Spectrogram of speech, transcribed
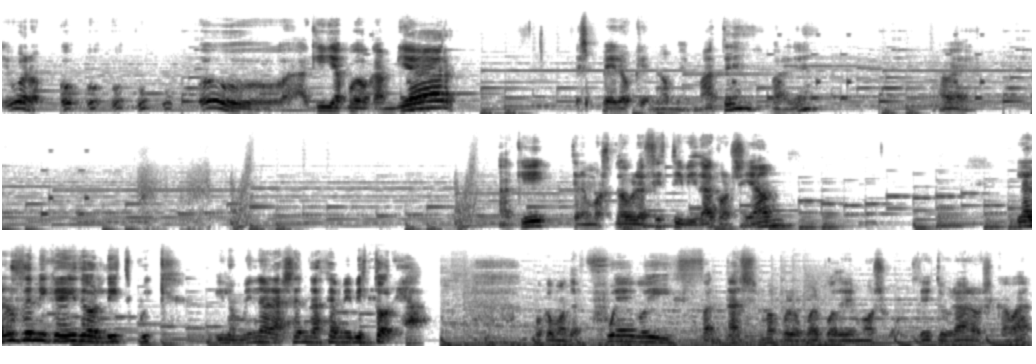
Y bueno, uh, uh, uh, uh, uh, aquí ya puedo cambiar. Espero que no me mate, ¿vale? A ver. Aquí tenemos doble efectividad con Siam. La luz de mi querido Litwick ilumina la senda hacia mi victoria. Pokémon de fuego y fantasma, por lo cual podremos triturar o excavar.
